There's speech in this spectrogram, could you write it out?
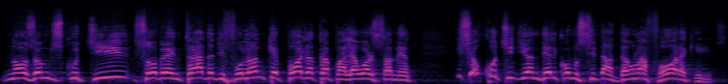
nós vamos discutir sobre a entrada de Fulano, que pode atrapalhar o orçamento. Isso é o cotidiano dele como cidadão lá fora, queridos.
